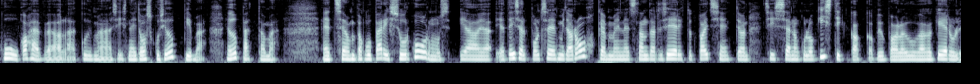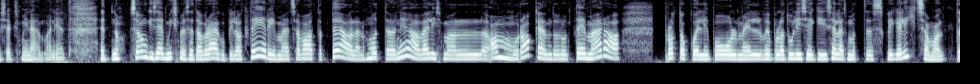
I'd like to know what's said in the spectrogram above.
kuu-kahe peale, kui me siis neid oskusi õpime ja õpetame. Et see on nagu päris suur koormus ja, ja, ja teiselt poolt see, et mida rohkem meil neid standardiseeritud patsiente on, siis see nagu logistika hakkab juba nagu väga keeruliseks minema, nii et et noh, see ongi see, miks me seda praegu piloteerime, et sa vaatad peale, noh, mõte on hea, välismaal ammu rakendunud, teeme ära, protokolli pool meil võib-olla tuli isegi selles mõttes kõige lihtsamalt,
